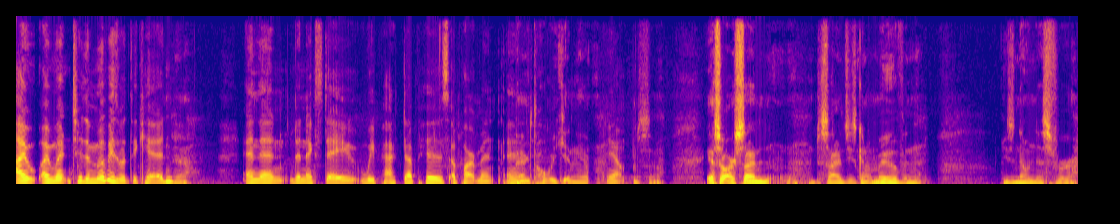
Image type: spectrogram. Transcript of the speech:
I I went to the movies with the kid, Yeah. and then the next day we packed up his apartment and packed the whole weekend. Yep. yeah, So, yeah. So our son decides he's going to move, and he's known this for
